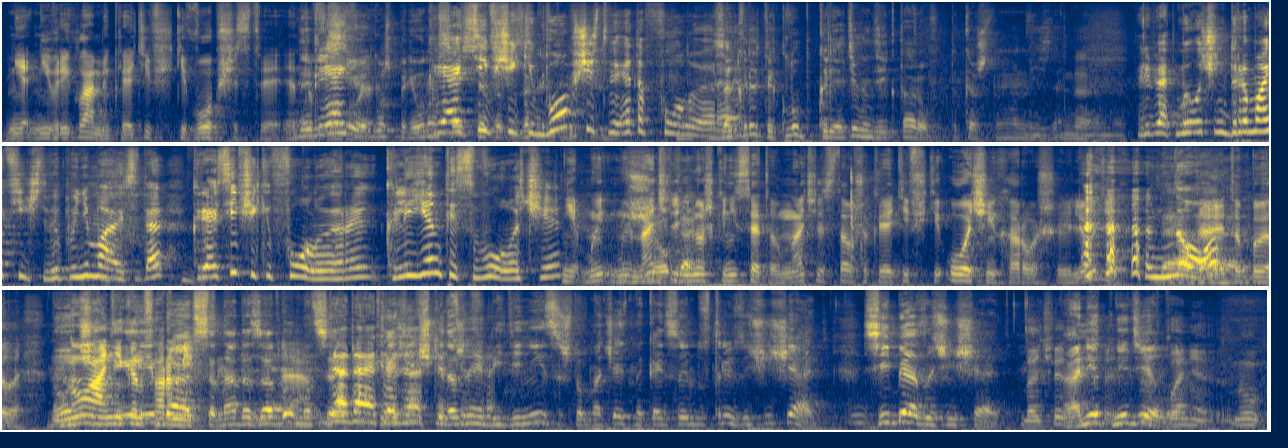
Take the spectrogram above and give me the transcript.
Не, не в рекламе, креативщики в обществе. Это Да Креатив- везде, фолловеры. господи, у нас Креативщики этот в обществе это фолловеры. Закрытый клуб креативных директоров. Ты, кажется, он есть, да? Да, да. Ребят, мы очень драматичны, вы понимаете, да? Креативщики фолловеры, клиенты сволочи. Не, мы, мы Еще начали как. немножко не с этого. Мы начали с того, что креативщики очень хорошие люди. Но Да, это было. Но, они 4 конформисты. надо задуматься. Да, да, это Креативщики должны объединиться, чтобы начать наконец индустрию защищать. Себя защищать. Они это не делают. ну,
